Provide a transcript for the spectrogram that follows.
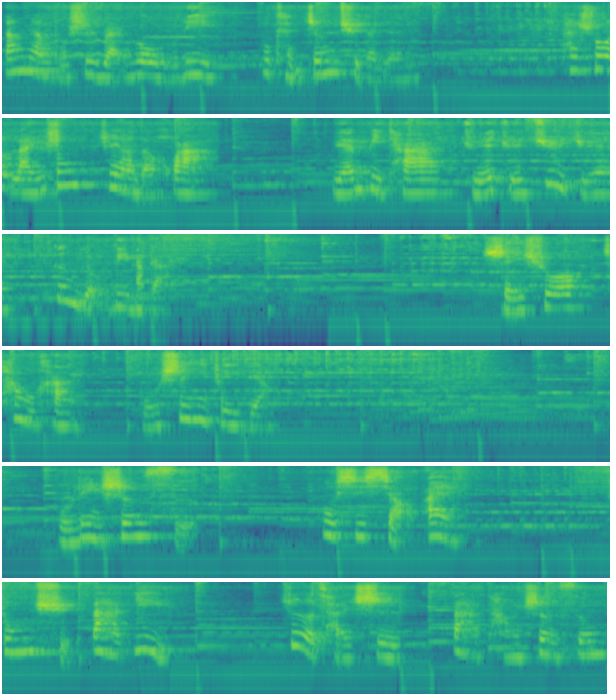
当然不是软弱无力、不肯争取的人。他说“来生”这样的话，远比他决绝拒绝更有力量感。谁说唱喊不是一种力量？不吝生死，不惜小爱，终取大义，这才是。大唐圣僧，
